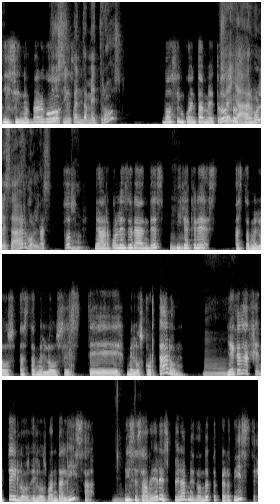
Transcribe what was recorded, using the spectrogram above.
Y sin embargo. ¿250 este, metros? 250 metros. O sea, ya árboles a árboles. De árboles grandes. ¿Y qué crees? Hasta me los, hasta me los, este, me los cortaron. Mm. Llega la gente y los, y los vandaliza. Mm. Dices, a ver, espérame, ¿dónde te perdiste?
